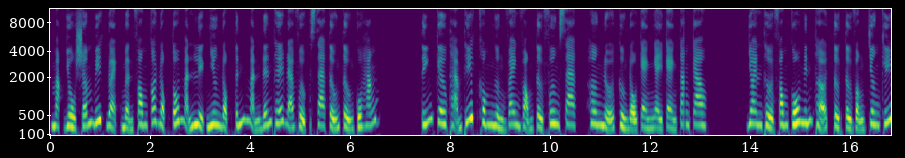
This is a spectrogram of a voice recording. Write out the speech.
Mặc dù sớm biết đoạt mệnh phong có độc tố mãnh liệt nhưng độc tính mạnh đến thế đã vượt xa tưởng tượng của hắn. Tiếng kêu thảm thiết không ngừng vang vọng từ phương xa, hơn nữa cường độ càng ngày càng tăng cao. Doanh Thừa Phong cố nín thở, từ từ vận chân khí,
